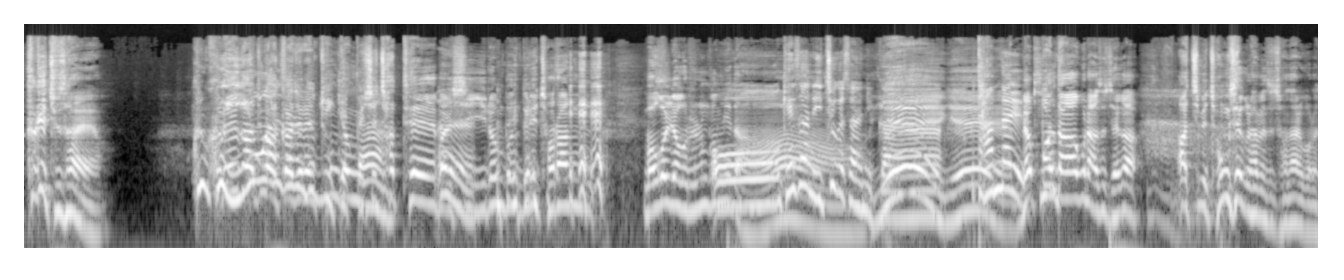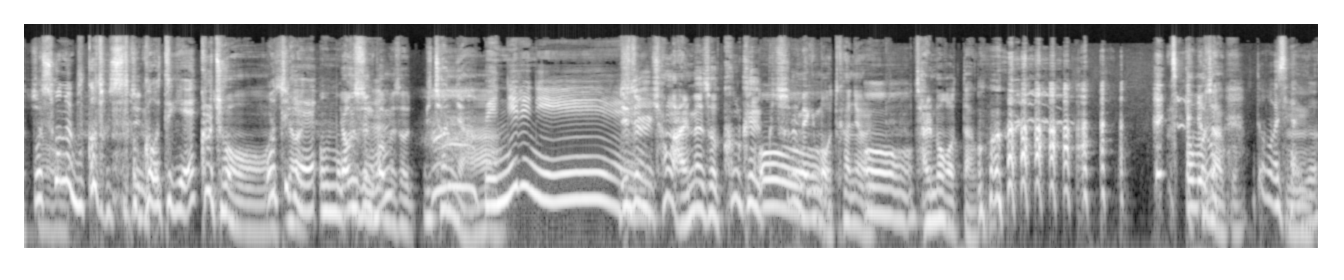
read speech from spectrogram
그게 주사예요. 그럼 그거 그래가지고 아까 전에 총경민 씨. 차태발 씨 네. 이런 분들이 저랑 먹으려고 그러는 겁니다. 오, 계산은 이쪽에서 하니까. 예, 예. 다음날 몇번 기억- 당하고 나서 제가 아침에 정색을 하면서 전화를 걸었죠. 뭐 손을 수도 없고 어떻게 해? 그렇죠. 어떻게 영수증? 보면서 미쳤냐. 아, 웬일이니? 니들 형 알면서 그렇게 어. 술을 먹이면 어떡하냐. 어. 잘 먹었다고. 또 보자고. 또 보자고. 음,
